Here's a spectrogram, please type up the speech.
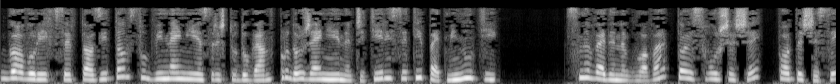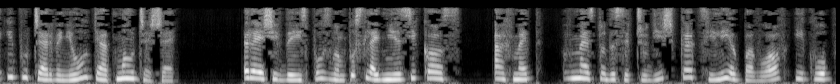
Говорих се в този тон с обвинение срещу Доган в продължение на 45 минути. С наведена глава той слушаше, потеше се и почервенил от тях мълчеше. Реших да използвам последния си кос. Ахмед, вместо да се чудиш как Силия Павлов и клуб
